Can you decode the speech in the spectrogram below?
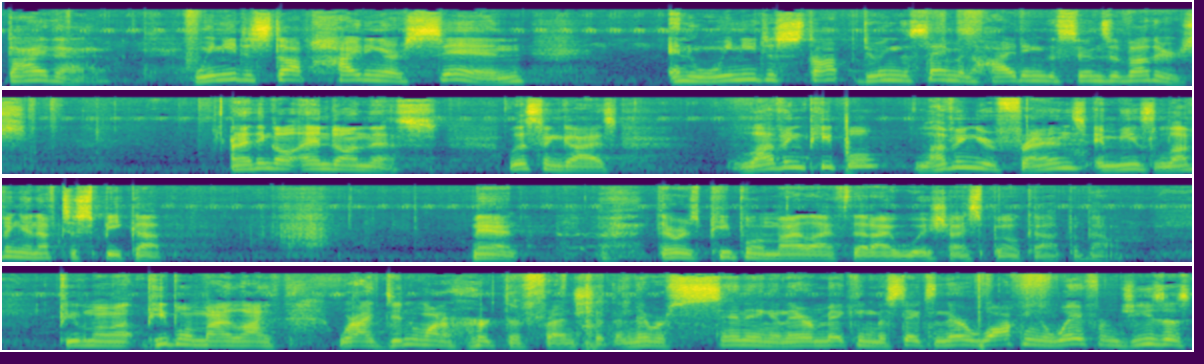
by that. We need to stop hiding our sin and we need to stop doing the same and hiding the sins of others. And I think I'll end on this. Listen, guys, loving people, loving your friends, it means loving enough to speak up. Man, there was people in my life that I wish I spoke up about people in, my, people in my life where I didn't want to hurt the friendship and they were sinning and they were making mistakes and they were walking away from Jesus.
